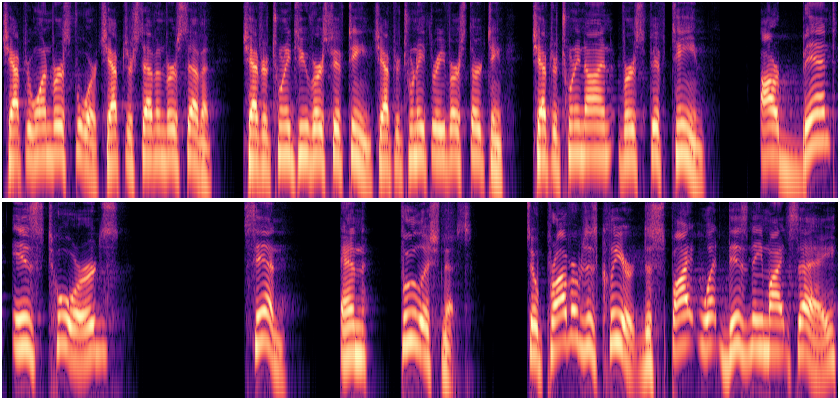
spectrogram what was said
Chapter 1, verse 4, chapter 7, verse 7, chapter 22, verse 15, chapter 23, verse 13, chapter 29, verse 15. Our bent is towards sin and foolishness. So Proverbs is clear, despite what Disney might say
